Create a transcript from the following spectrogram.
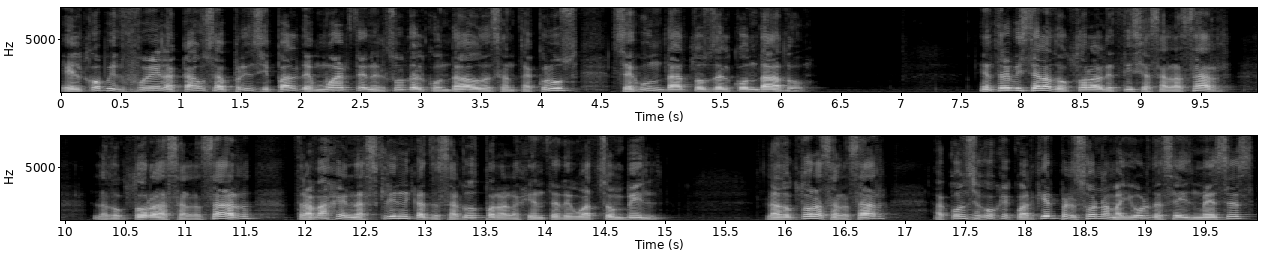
el COVID fue la causa principal de muerte en el sur del condado de Santa Cruz, según datos del condado. Entrevisté a la doctora Leticia Salazar. La doctora Salazar trabaja en las clínicas de salud para la gente de Watsonville. La doctora Salazar aconsejó que cualquier persona mayor de seis meses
